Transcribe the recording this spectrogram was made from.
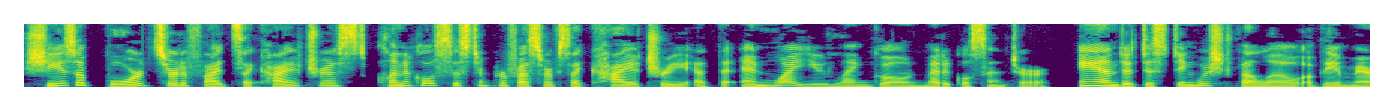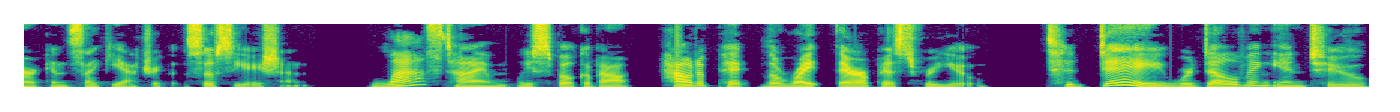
She's a board certified psychiatrist, clinical assistant professor of psychiatry at the NYU Langone Medical Center, and a distinguished fellow of the American Psychiatric Association. Last time we spoke about how to pick the right therapist for you. Today we're delving into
